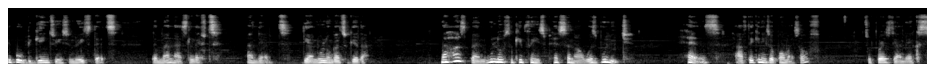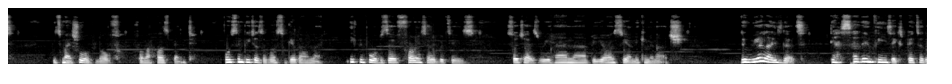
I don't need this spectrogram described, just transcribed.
people begin to insinuate that the man has left and that they are no longer together. My husband, who loves to keep things personal, was bullied. Hence, I have taken it upon myself to press their necks with my show of love for my husband, posting pictures of us together online. If people observe foreign celebrities such as Rihanna, Beyonce, and Nicki Minaj, they realize that there are certain things expected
